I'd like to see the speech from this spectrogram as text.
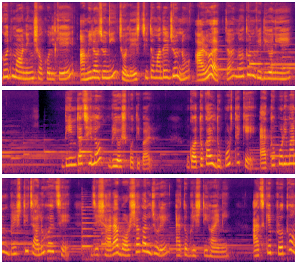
গুড মর্নিং সকলকে। আমি রজনী, চলে এসেছি তোমাদের জন্য আরও একটা নতুন ভিডিও নিয়ে। দিনটা ছিল বৃহস্পতিবার। গতকাল দুপুর থেকে এত পরিমাণ বৃষ্টি চালু হয়েছে যে সারা বর্ষাকাল জুড়ে এত বৃষ্টি হয়নি। আজকে প্রথম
